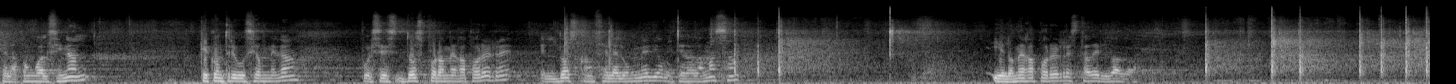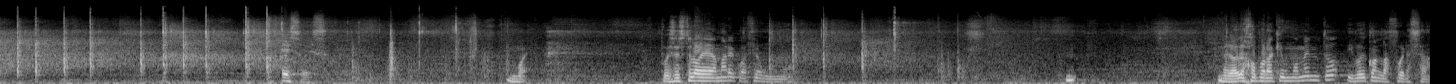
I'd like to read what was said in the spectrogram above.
que la pongo al final. ¿Qué contribución me da? pues es 2 por omega por r, el 2 cancela el 1 medio, me queda la masa, y el omega por r está derivado. Eso es. Bueno, pues esto lo voy a llamar ecuación 1. Me lo dejo por aquí un momento y voy con la fuerza.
